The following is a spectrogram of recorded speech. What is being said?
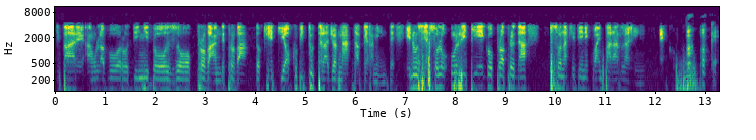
arrivare a un lavoro dignitoso, provando e provando, che ti occupi tutta la giornata veramente e non sia solo un ripiego proprio da persona che viene qua a imparare la lingua. Ecco. Oh, ok.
